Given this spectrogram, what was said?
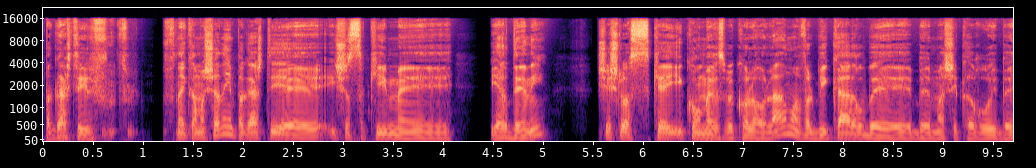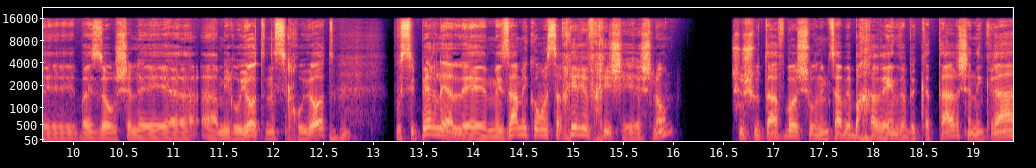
פגשתי לפני כמה שנים, פגשתי אה, איש עסקים אה, ירדני, שיש לו עסקי e-commerce בכל העולם, אבל בעיקר במה שקרוי באזור של האמירויות, הנסיכויות. Mm-hmm. הוא סיפר לי על מיזם e-commerce הכי רווחי שיש לו, שהוא שותף בו, שהוא נמצא בבחריין ובקטר, שנקרא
